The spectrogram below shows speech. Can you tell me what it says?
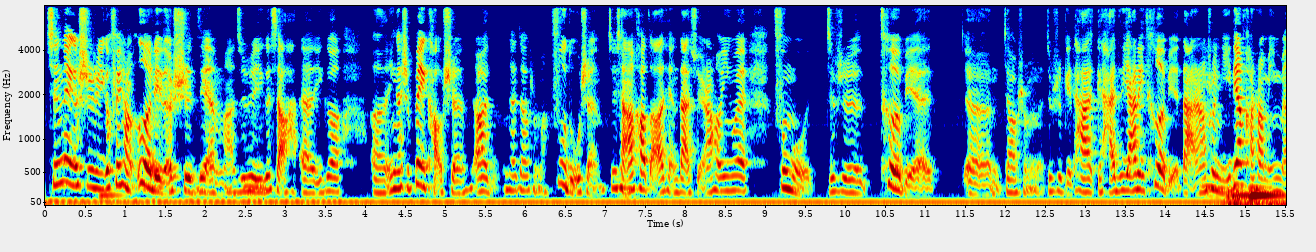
其实那个是一个非常恶劣的事件嘛，就是一个小孩呃一个。呃，应该是备考生，然后应该叫什么复读生，就想要考早稻田大学，然后因为父母就是特别呃叫什么呢，就是给他给孩子压力特别大，然后说你一定要考上名门，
